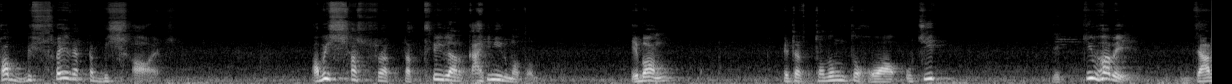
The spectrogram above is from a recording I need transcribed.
সব বিস্ময়ের একটা বিস্ময়। অবিশ্বাস্য একটা থ্রিলার কাহিনীর মতন। এবং এটার তদন্ত হওয়া উচিত যে কীভাবে যার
